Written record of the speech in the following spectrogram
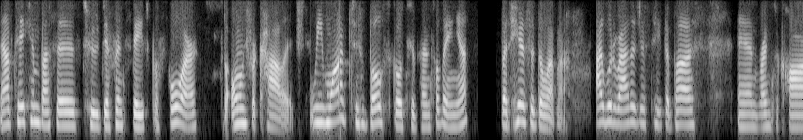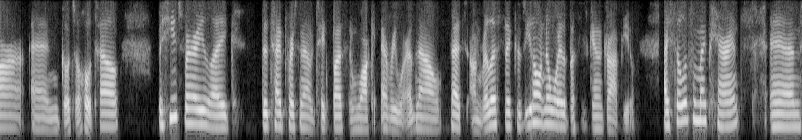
Now, I've taken buses to different states before, but only for college. We want to both go to Pennsylvania, but here's the dilemma. I would rather just take the bus and rent a car and go to a hotel, but he's very like, the type person that would take bus and walk everywhere. Now that's unrealistic because you don't know where the bus is going to drop you. I still live with my parents, and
